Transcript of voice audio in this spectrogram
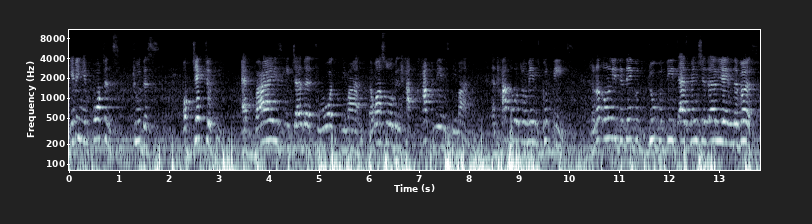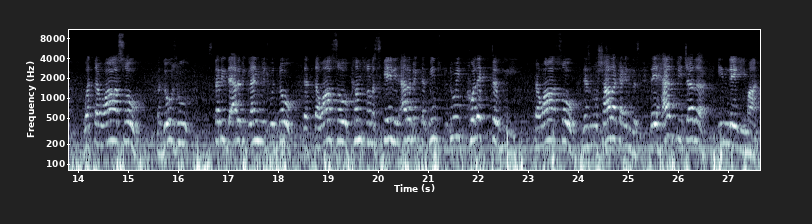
giving importance to this objectively, advise each other towards Iman. Tawasaw bil haq. Haq means Iman. And haq also means good deeds. So not only did they do good deeds as mentioned earlier in the verse, what tawaso, but those who study the Arabic language would know that tawaso comes from a scale in Arabic that means to do it collectively. Tawaso, there's musharaka in this. They help each other in their iman.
